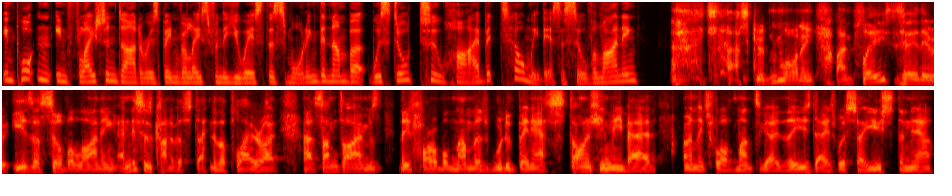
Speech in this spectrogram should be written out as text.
Important inflation data has been released from the US this morning. The number was still too high, but tell me there's a silver lining. Josh, good morning. I'm pleased to say there is a silver lining, and this is kind of a state of the play, right? Uh, sometimes these horrible numbers would have been astonishingly bad only 12 months ago. These days, we're so used to them now,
